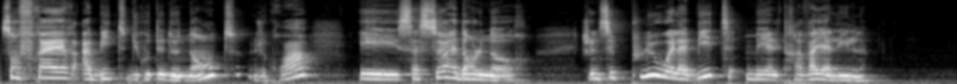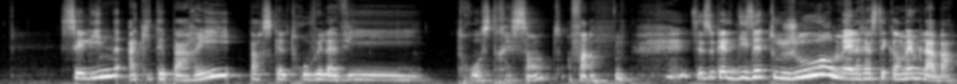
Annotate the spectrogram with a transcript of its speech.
Son frère habite du côté de Nantes, je crois, et sa sœur est dans le nord. Je ne sais plus où elle habite, mais elle travaille à Lille. Céline a quitté Paris parce qu'elle trouvait la vie trop stressante. Enfin, c'est ce qu'elle disait toujours, mais elle restait quand même là-bas.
